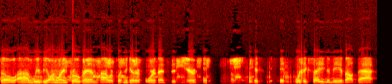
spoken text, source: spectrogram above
So um, we have the online program. Uh, we're putting together four events this year. And uh, it's it, what's exciting to me about that,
